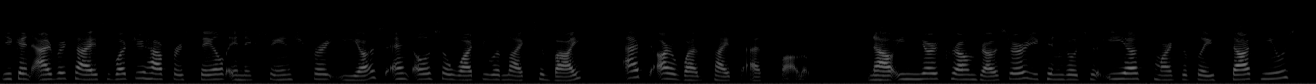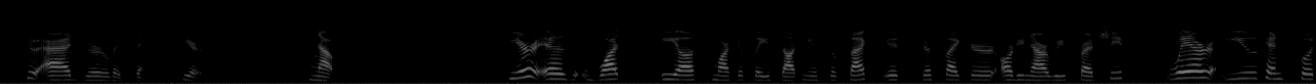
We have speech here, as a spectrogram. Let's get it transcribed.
you can advertise what you have for sale in exchange for EOS and also what you would like to buy at our websites as follows. Now, in your Chrome browser, you can go to eosmarketplace.news to add your listings here. Now, here is what eosmarketplace.news looks like. It's just like your ordinary spreadsheet where you can put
